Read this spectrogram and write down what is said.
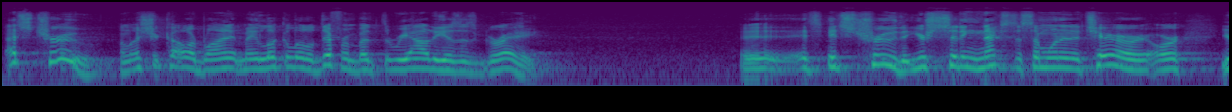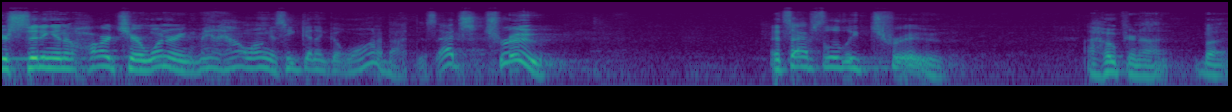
That's true. Unless you're colorblind, it may look a little different, but the reality is it's gray. It's, it's true that you're sitting next to someone in a chair or, or you're sitting in a hard chair wondering, man, how long is he going to go on about this? That's true. It's absolutely true. I hope you're not, but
